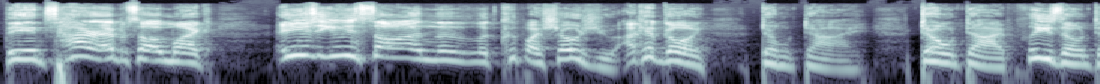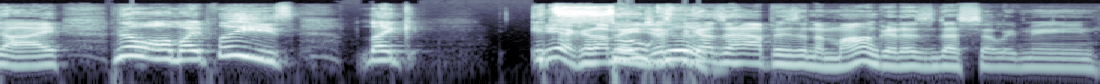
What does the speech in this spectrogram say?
The entire episode, I'm like. And you even saw it in the, the clip I showed you. I kept going, "Don't die, don't die, please don't die, no, All Might, please." Like, it's Yeah, because so I mean, just good. because it happens in the manga doesn't necessarily mean. Mm,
